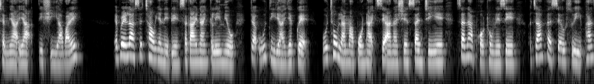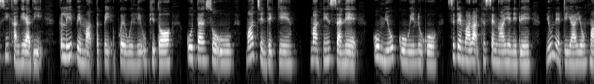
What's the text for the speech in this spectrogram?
ချက်များအရသိရှိရပါတယ်။ဧပြီလ16ရက်နေ့တွင် စကိုင်းတိုင်းကလေးမြို့တပ်ဦးတီရာရက်ကွက် ဘိုးချုပ်လမ်းမပေါ်၌ဆီအာနာရှင်စန့်ကျင်ရင်ဆန္ဒဖော်ထုတ်နေစဉ်အကြမ်းဖက်ဆဲအုပ်စု၏ဖမ်းဆီးခံခဲ့ရသည့်ကလေးပင်မတပိတ်အဖွဲ့ဝင်လေးဦးဖြစ်သော ကိုတန်းဆိုဦးမကျင်တကင်မနှင်းဆန်နဲ့ကိုမျိုးကိုဝင်းတို့ကိုစစ်တင်ဘာလ25ရက်နေ့တွင်မြို့နယ်တရားရုံးမှ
